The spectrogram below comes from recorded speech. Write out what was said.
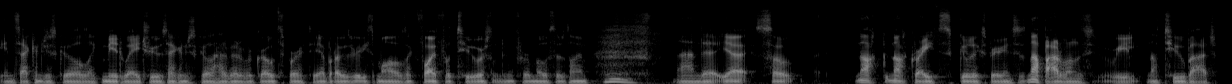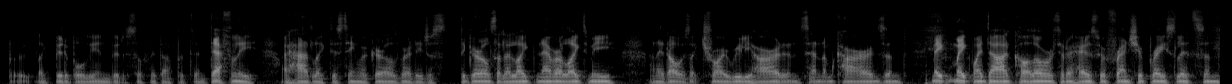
in secondary school, like midway through secondary school. I had a bit of a growth spurt. Yeah, but I was really small. I was like five foot two or something for most of the time. Mm. And uh, yeah, so not not great school experiences, not bad ones, really not too bad, but like bit of bullying, bit of stuff like that. But then definitely I had like this thing with girls where they just the girls that I liked never liked me, and I'd always like try really hard and send them cards and make make my dad call over to their house with friendship bracelets and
